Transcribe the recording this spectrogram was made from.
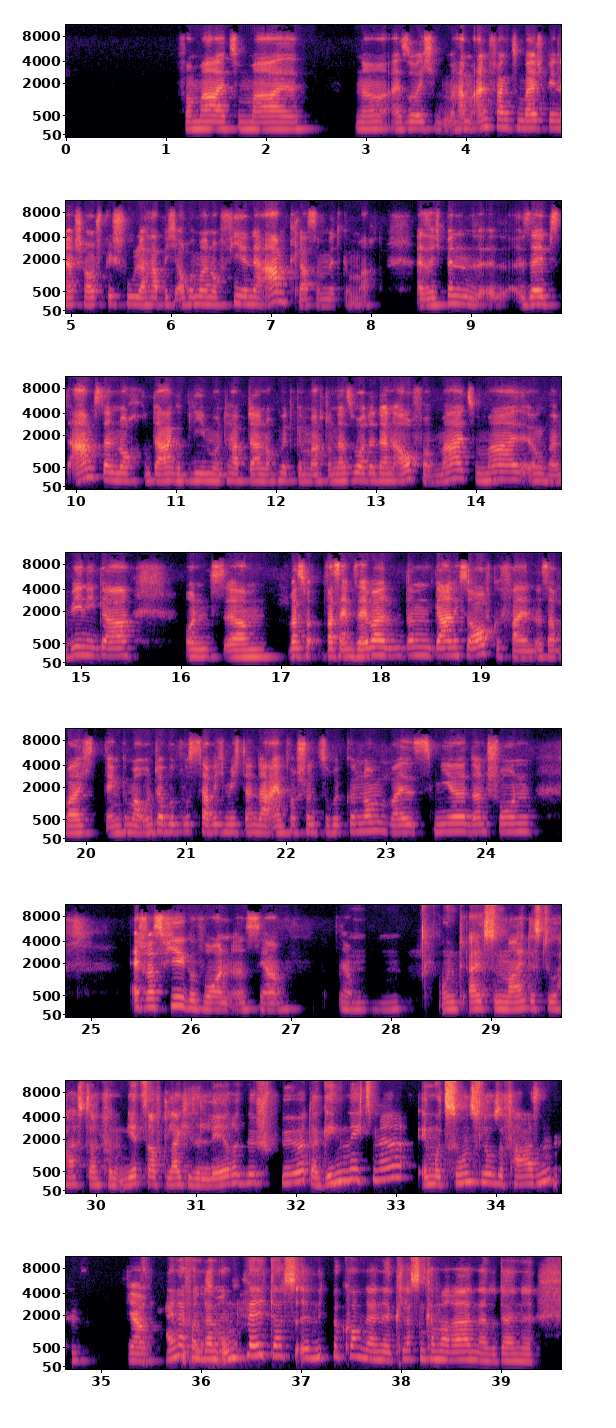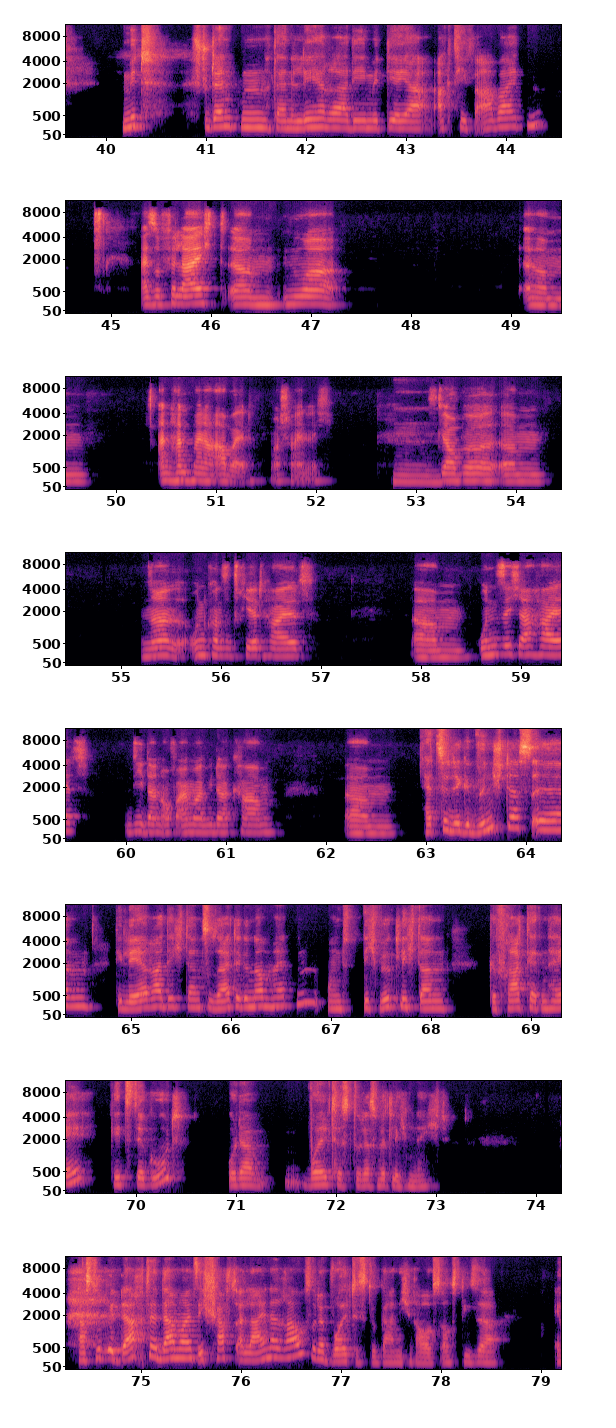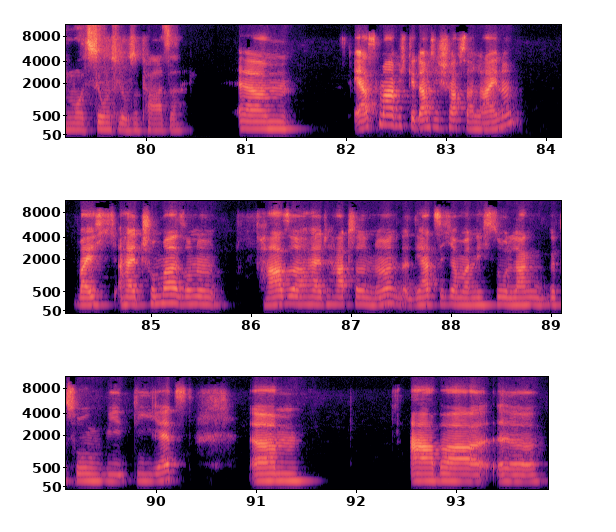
von Mal zu Mal. Ne? Also ich am Anfang zum Beispiel in der Schauspielschule habe ich auch immer noch viel in der Abendklasse mitgemacht. Also ich bin äh, selbst abends dann noch da geblieben und habe da noch mitgemacht. Und das wurde dann auch von Mal zu Mal irgendwann weniger. Und ähm, was, was einem selber dann gar nicht so aufgefallen ist. Aber ich denke mal, unterbewusst habe ich mich dann da einfach schon zurückgenommen, weil es mir dann schon etwas viel geworden ist, ja. Ja. Mhm. Und als du meintest, du hast dann von jetzt auf gleich diese Leere gespürt, da ging nichts mehr, emotionslose Phasen. Mhm. Ja. Hat einer von deinem Umfeld das äh, mitbekommen, deine Klassenkameraden, also deine Mitstudenten, deine Lehrer, die mit dir ja aktiv arbeiten? Also vielleicht ähm, nur ähm, anhand meiner Arbeit wahrscheinlich. Hm. Ich glaube, ähm, ne, Unkonzentriertheit, ähm, Unsicherheit, die dann auf einmal wieder kam. Ähm, Hättest du dir gewünscht, dass ähm, die Lehrer dich dann zur Seite genommen hätten und dich wirklich dann gefragt hätten, hey, geht's dir gut? Oder wolltest du das wirklich nicht? Hast du gedacht äh, damals, ich schaff's alleine raus oder wolltest du gar nicht raus aus dieser emotionslosen Phase? Ähm, erstmal habe ich gedacht, ich schaff's alleine, weil ich halt schon mal so eine Phase halt hatte. Ne? Die hat sich aber nicht so lang gezogen wie die jetzt. Ähm, aber äh,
